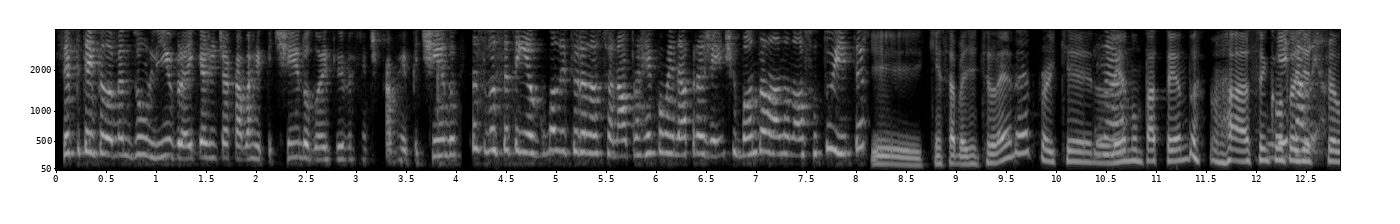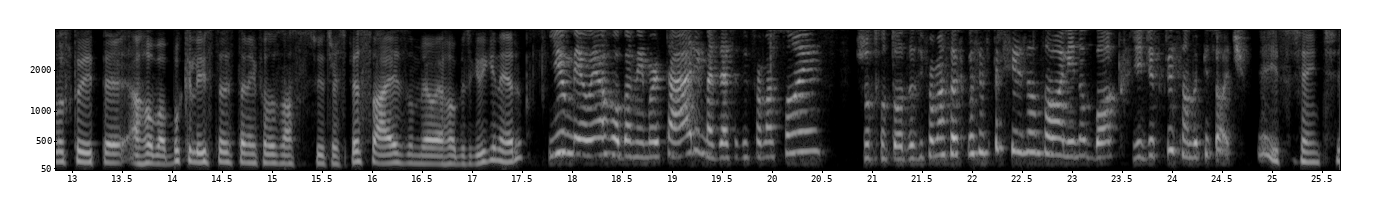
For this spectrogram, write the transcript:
sempre tem pelo menos um livro aí que a gente acaba repetindo, dois livros que a gente acaba repetindo. Então, se você tem alguma leitura nacional para recomendar pra gente, gente, manda lá no nosso Twitter. Que quem sabe a gente lê, né? Porque não. ler não tá tendo. Mas você encontra tá a gente lendo. pelo Twitter, arroba booklistas, e também pelos nossos Twitters pessoais. O meu é arroba esgrigneiro. E o meu é arroba memortari, mas essas informações junto com todas as informações que vocês precisam, estão ali no box de descrição do episódio. É isso, gente.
